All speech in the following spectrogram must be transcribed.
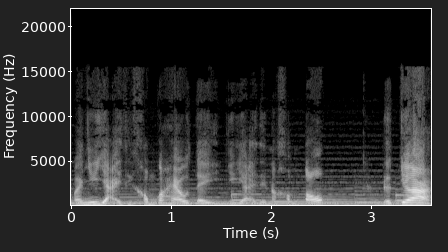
Và như vậy thì không có healthy, như vậy thì nó không tốt. Được chưa?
